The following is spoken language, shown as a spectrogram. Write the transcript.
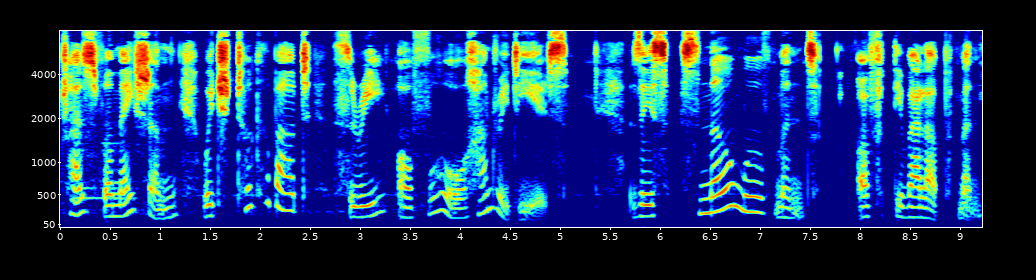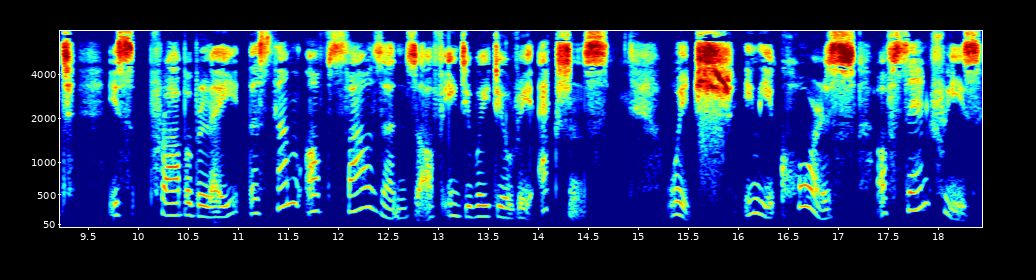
transformation which took about three or four hundred years. This slow movement of development is probably the sum of thousands of individual reactions, which in the course of centuries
